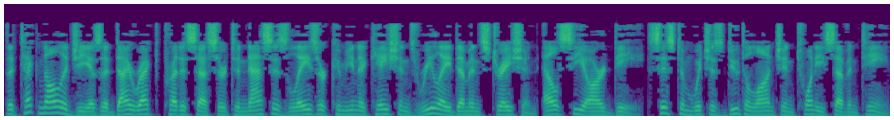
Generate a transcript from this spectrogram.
The technology is a direct predecessor to NASA's Laser Communications Relay Demonstration LCRD system which is due to launch in 2017.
